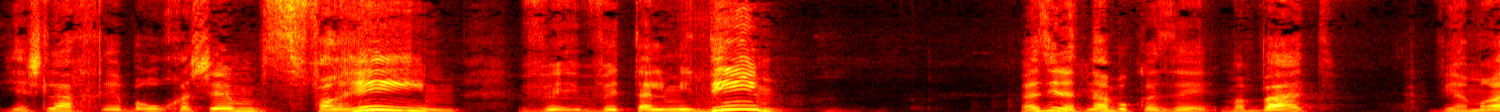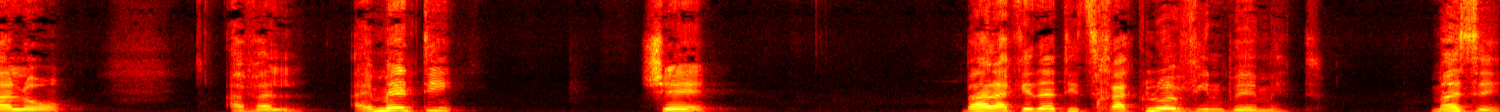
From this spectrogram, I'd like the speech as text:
יש לך, ברוך השם, ספרים ותלמידים, ואז היא נתנה בו כזה מבט, והיא אמרה לו, אבל האמת היא שבעל עקדת יצחק לא הבין באמת מה זה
